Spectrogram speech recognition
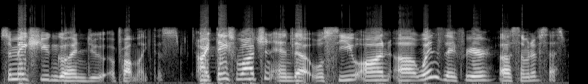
So make sure you can go ahead and do a problem like this. All right, thanks for watching, and uh, we'll see you on uh, Wednesday for your uh, summative assessment.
